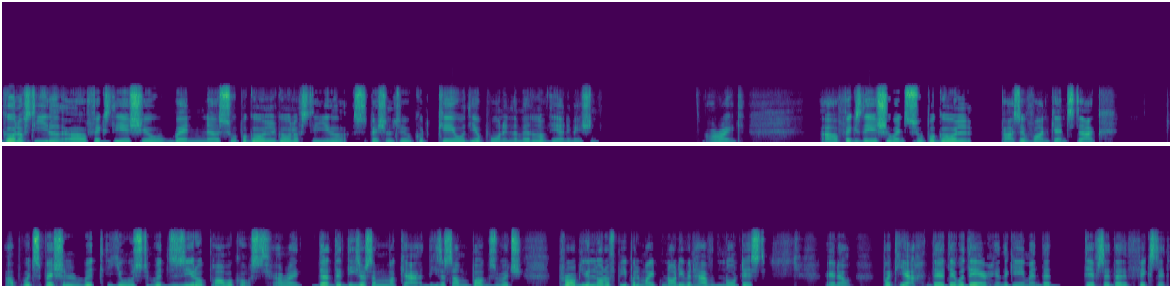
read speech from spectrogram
Girl of Steel uh, fixed the issue when uh, Supergirl, Girl of Steel Special 2 could KO the opponent in the middle of the animation. All right. Uh, fix the issue when Supergirl passive 1 can stack up with special with used with zero power cost. All right. That, that these are some these are some bugs which probably a lot of people might not even have noticed, you know. But yeah, they they were there in the game and that they've said that they fixed it.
